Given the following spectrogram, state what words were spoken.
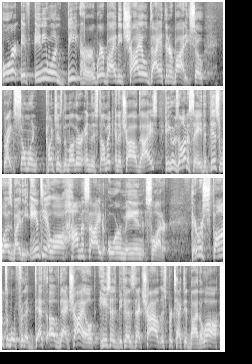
or if anyone beat her, whereby the child dieth in her body. So right? Someone punches the mother in the stomach and the child dies. He goes on to say that this was by the anti-law homicide or manslaughter. They're responsible for the death of that child, he says, because that child is protected by the law.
